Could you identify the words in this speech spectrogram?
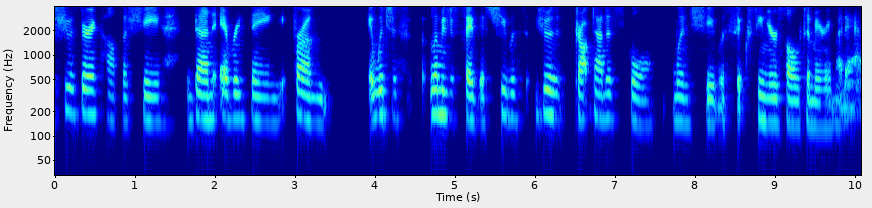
she was very accomplished. She has done everything from, which is, let me just say this: she was she was dropped out of school when she was 16 years old to marry my dad.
